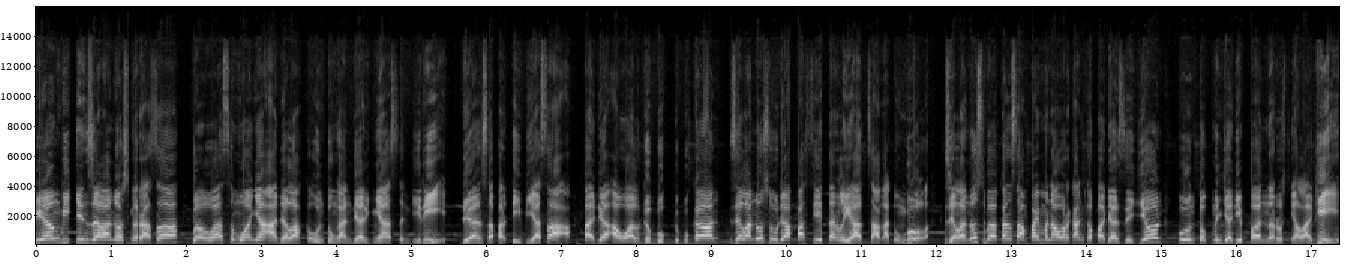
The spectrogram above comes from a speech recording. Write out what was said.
yang bikin Zelanus ngerasa bahwa semuanya adalah keuntungan darinya sendiri. Dan seperti biasa, pada awal gebuk-gebukan, Zelanus sudah pasti terlihat sangat unggul. Zelanus bahkan sampai menawarkan kepada Zegion untuk menjadi penerusnya lagi.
